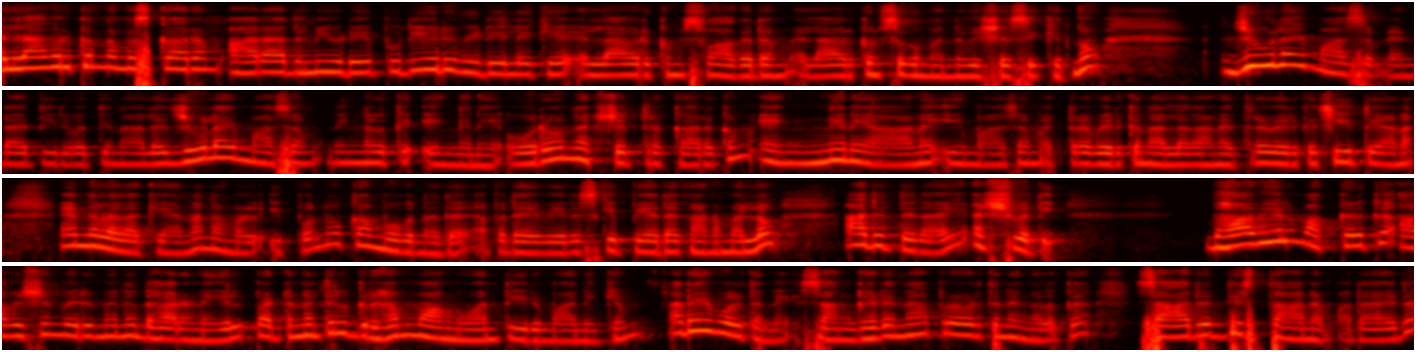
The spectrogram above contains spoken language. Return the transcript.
എല്ലാവർക്കും നമസ്കാരം. ആരാധനയുടെ പുതിയൊരു വീഡിയോയിലേക്ക് എല്ലാവർക്കും സ്വാഗതം. എല്ലാവർക്കും സുഖമെന്ന് വിശ്വസിക്കുന്നു. ജൂലൈ മാസം രണ്ടായിരത്തി ഇരുപത്തിനാല് ജൂലൈ മാസം നിങ്ങൾക്ക് എങ്ങനെ ഓരോ നക്ഷത്രക്കാർക്കും എങ്ങനെയാണ് ഈ മാസം എത്ര പേർക്ക് നല്ലതാണ് എത്ര പേർക്ക് ചീത്തയാണ് എന്നുള്ളതൊക്കെയാണ് നമ്മൾ ഇപ്പോൾ നോക്കാൻ പോകുന്നത്. അപ്പോൾ ദയവേത് സ്കിപ്പ് ചെയ്യാതെ കാണുമല്ലോ. ആദ്യത്തേതായി അശ്വതി. ഭാവിയിൽ മക്കൾക്ക് ആവശ്യം വരുമെന്ന ധാരണയിൽ പട്ടണത്തിൽ ഗൃഹം വാങ്ങുവാൻ തീരുമാനിക്കും. അതേപോലെ തന്നെ സംഘടനാ പ്രവർത്തനങ്ങൾക്ക് സാരഥ്യ സ്ഥാനം അതായത്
